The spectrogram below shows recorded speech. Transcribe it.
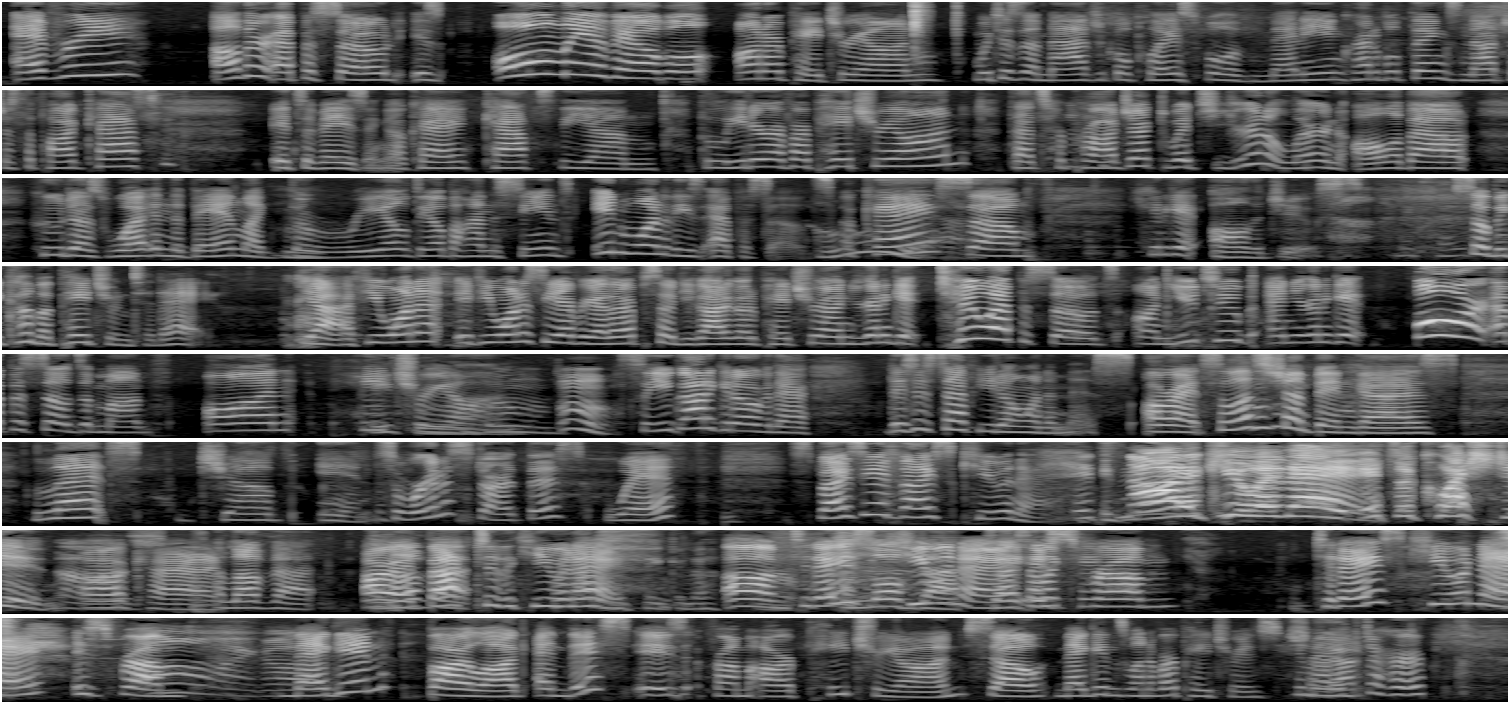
Every other episode is only available on our Patreon, which is a magical place full of many incredible things, not just the podcast. It's amazing, okay? Kath's the um the leader of our Patreon. That's her project, which you're gonna learn all about who does what in the band, like the real deal behind the scenes in one of these episodes. Okay? So you're gonna get all the juice. So become a patron today. Yeah, if you wanna if you wanna see every other episode, you gotta go to Patreon. You're gonna get two episodes on YouTube and you're gonna get four episodes a month on Patreon. Boom. Mm, so you gotta get over there. This is stuff you don't wanna miss. All right, so let's jump in, guys. Let's jump in. So we're gonna start this with spicy advice Q and A. It's, It's not a Q&A. It's a question. Oh, okay. I love that. All I right, love back that. to the Q What and am I A. thinking of? Um, today's love Q that. and Does that A sound is like from today's Q and A is from Oh my. Megan Barlog, and this is from our Patreon. So Megan's one of our patrons. Hey, Shout Meg. out to her.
